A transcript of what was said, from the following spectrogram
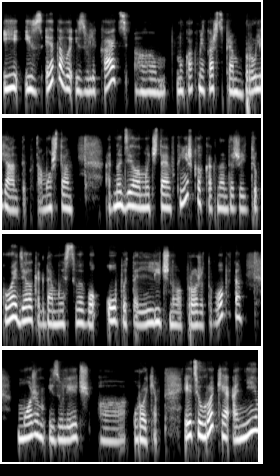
И из этого извлекать, ну, как мне кажется, прям бриллианты, потому что одно дело мы читаем в книжках, как надо жить, другое дело, когда мы из своего опыта, личного прожитого опыта, можем извлечь а, уроки. И эти уроки, они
